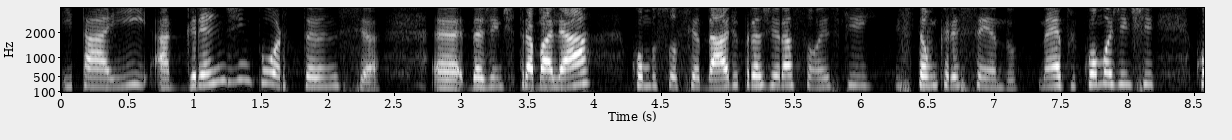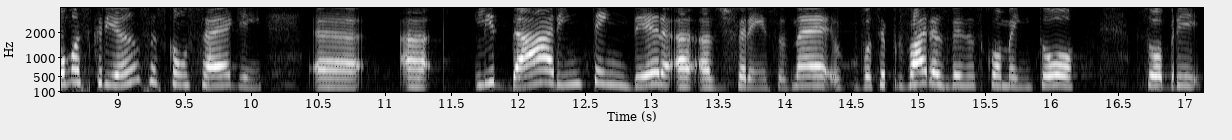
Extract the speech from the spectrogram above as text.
está aí a grande importância eh, da gente trabalhar como sociedade para as gerações que estão crescendo, né? Porque como a gente, como as crianças conseguem eh, lidar e entender a- as diferenças, né? Você por várias vezes comentou sobre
